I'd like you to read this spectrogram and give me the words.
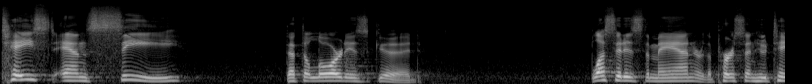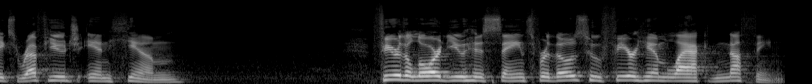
Taste and see that the Lord is good. Blessed is the man or the person who takes refuge in him. Fear the Lord, you his saints, for those who fear him lack nothing.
